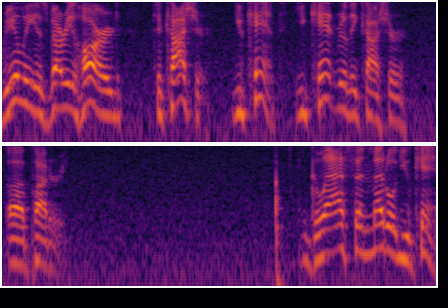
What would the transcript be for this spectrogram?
really is very hard to kosher. You can't. You can't really kosher uh, pottery. Glass and metal, you can.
